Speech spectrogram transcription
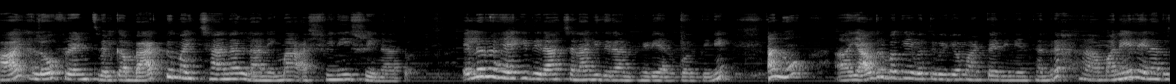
Hi hello friends welcome back to my channel ನಾನು ನಿಮ್ಮ ಅಶ್ವಿನಿ ಶ್ರೀನಾಥ್. ಎಲ್ಲರೂ ಹೇಗಿದ್ದೀರಾ? ಚೆನ್ನಾಗಿದ್ದೀರಾ ಅಂತ ಹೇಳಿ ಅನ್ಕೊತೀನಿ. ನಾನು ಯಾವುದ್ರ ಬಗ್ಗೆ ಇವತ್ತು ವಿಡಿಯೋ ಮಾಡ್ತಾ ಇದ್ದೀನಿ ಅಂತಂದರೆ ಮನೇಲಿ ಏನಾದರೂ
